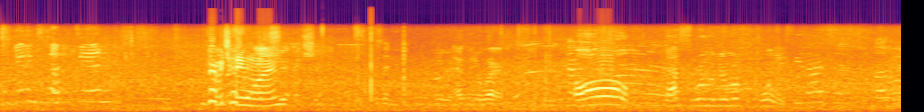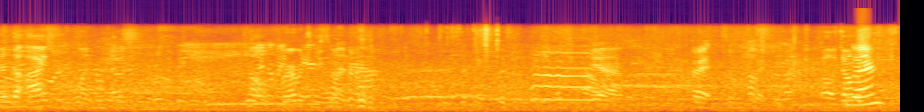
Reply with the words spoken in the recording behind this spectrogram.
I'm getting sucked in. Forever 21. Where? Oh, that's the Roman numeral for 20. And the eyes for 1. No, Forever 21. yeah. Alright, so. Oh, jump. Go ahead.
